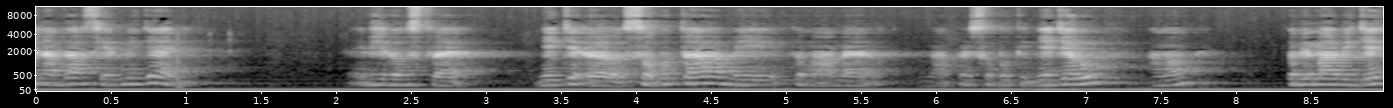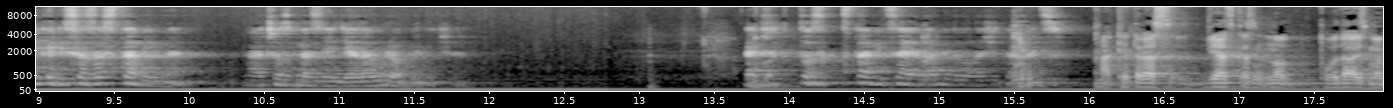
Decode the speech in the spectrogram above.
že nám dal 7. deň. V židovstve nede- e, sobota, my to máme na soboty v nedelu, áno, to by mal byť deň, kedy sa zastavíme. Na čo sme z nedele urobili. Že? Takže to zastaviť sa je veľmi dôležitá vec. A keď teraz viac, no povedali sme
